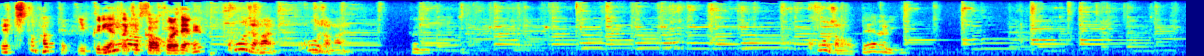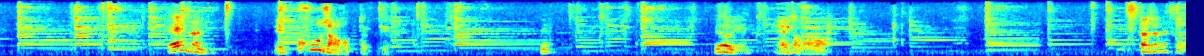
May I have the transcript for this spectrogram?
えちょっと待って。ゆっくりやった結果はこれだよえこうじゃないの？こうじゃないの？こうじゃなかったえ何？え何？えこうじゃなかったっけ？料理？えだから。下じゃね？それ。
